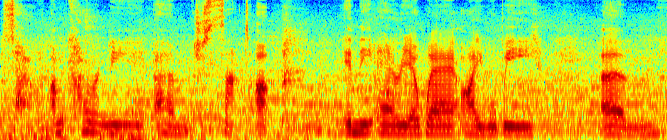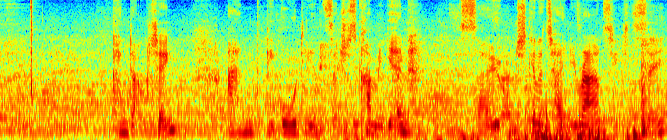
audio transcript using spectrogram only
So I'm currently um, just sat up in the area where I will be um, conducting and the audience are just coming in. So I'm just going to turn you around so you can see.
